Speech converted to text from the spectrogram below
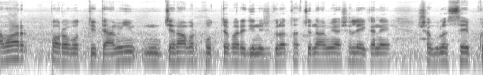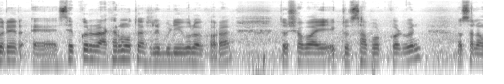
আমার পরবর্তীতে আমি যেন আবার পড়তে পারি জিনিসগুলো, তার জন্য আমি আসলে এখানে সবগুলো সেভ করে সেভ করে রাখার মতো আসলে ভিডিওগুলো করা। তো সবাই একটু সাপোর্ট করবেন। আসসালামু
